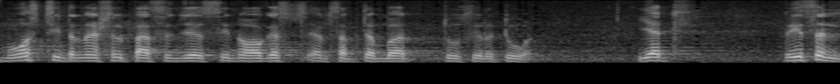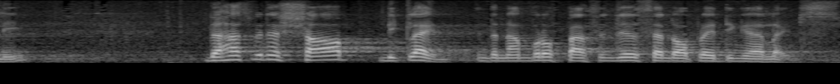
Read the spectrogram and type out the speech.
most international passengers in August and September 2021. Yet, recently, there has been a sharp decline in the number of passengers and operating airlines.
